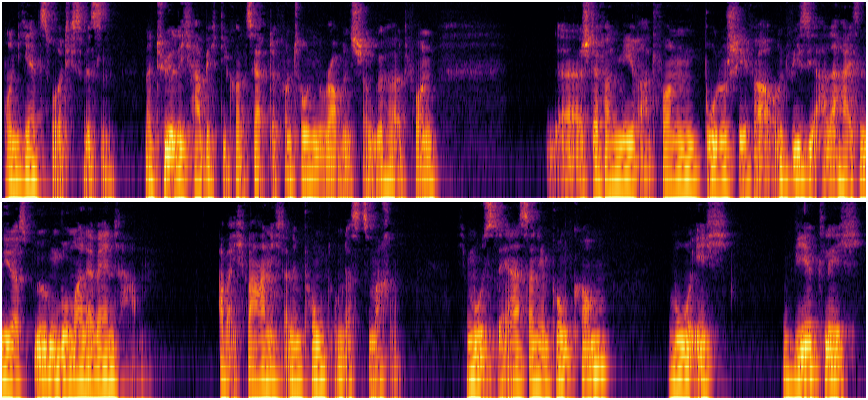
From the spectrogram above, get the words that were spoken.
Und jetzt wollte ich es wissen. Natürlich habe ich die Konzepte von Tony Robbins schon gehört, von äh, Stefan Merath, von Bodo Schäfer und wie sie alle heißen, die das irgendwo mal erwähnt haben. Aber ich war nicht an dem Punkt, um das zu machen. Ich musste erst an den Punkt kommen, wo ich wirklich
